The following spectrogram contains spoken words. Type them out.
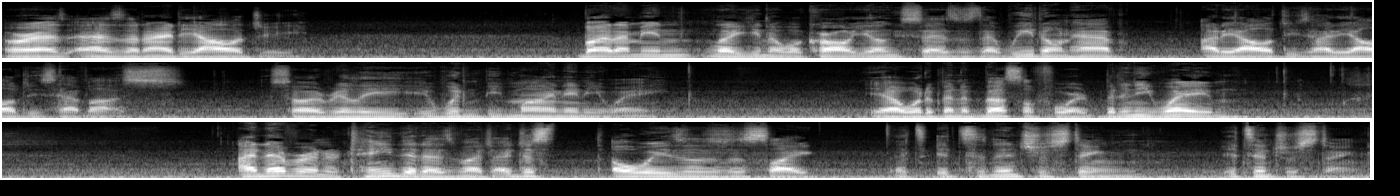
or as, as an ideology. But I mean, like, you know, what Carl Jung says is that we don't have ideologies, ideologies have us. So it really, it wouldn't be mine anyway. Yeah, I would have been a vessel for it. But anyway, I never entertained it as much. I just always was just like, it's, it's an interesting, it's interesting.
